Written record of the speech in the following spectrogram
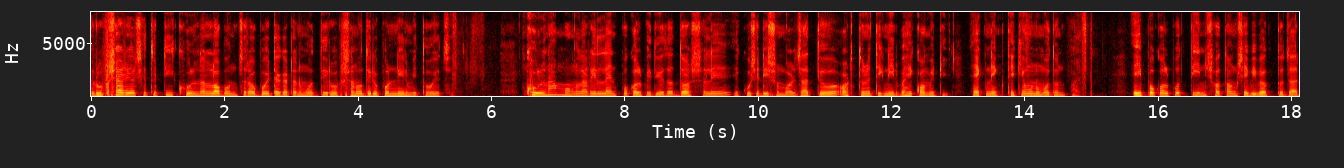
রূপসা রেল সেতুটি খুলনার লবণচড়া ও বৈটাঘাটার মধ্যে রূপসা নদীর উপর নির্মিত হয়েছে। খুলনা মংলা রেললাইন প্রকল্পে দুই দশ সালে একুশে ডিসেম্বর জাতীয় অর্থনৈতিক নির্বাহী কমিটি একনেক থেকে অনুমোদন পায়। এই প্রকল্প তিন শতাংশে বিভক্ত, যার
